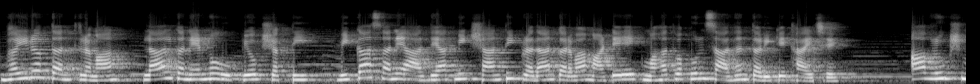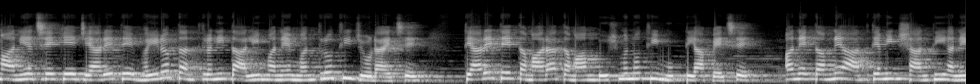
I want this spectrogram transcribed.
ભૈરવ તંત્રમાં લાલ કનેરનો ઉપયોગ શક્તિ, વિકાસ અને આધ્યાત્મિક શાંતિ પ્રદાન કરવા માટે એક મહત્વપૂર્ણ સાધન તરીકે થાય છે. આ વૃક્ષ માન્ય છે કે જ્યારે તે ભૈરવ તંત્રની તાલીમ અને મંત્રોથી જોડાય છે, ત્યારે તે તમારા તમામ દુશ્મનોથી મુક્તિ આપે છે અને તમને આધ્યાત્મિક શાંતિ અને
